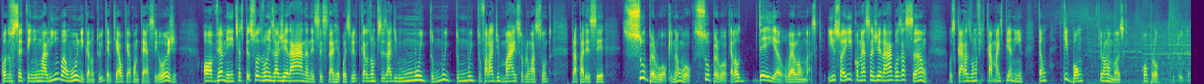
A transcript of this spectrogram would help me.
Quando você tem uma língua única no Twitter, que é o que acontece hoje, obviamente as pessoas vão exagerar na necessidade de reconhecimento, porque elas vão precisar de muito, muito, muito falar demais sobre um assunto para parecer super woke, não woke, super woke. Ela odeia o Elon Musk. Isso aí começa a gerar gozação. Os caras vão ficar mais pianinho. Então, que bom que o Elon Musk comprou o Twitter.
